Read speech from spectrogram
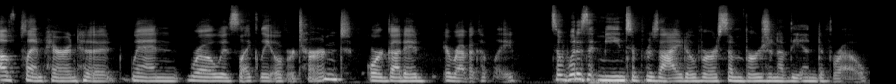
of Planned Parenthood when Roe is likely overturned or gutted irrevocably. So, what does it mean to preside over some version of the end of Roe?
